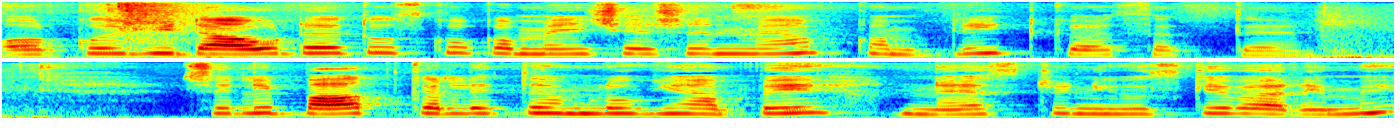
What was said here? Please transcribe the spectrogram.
और कोई भी डाउट है तो उसको कमेंट सेशन में आप कंप्लीट कर सकते हैं। चलिए बात कर लेते हैं हम लोग यहाँ पे नेक्स्ट न्यूज़ के बारे में।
